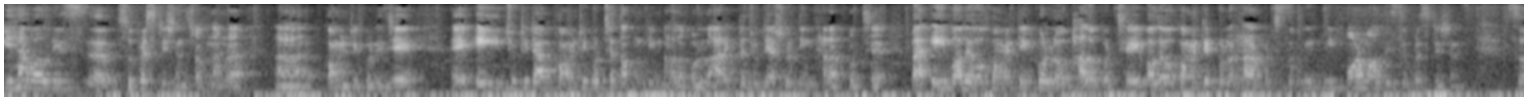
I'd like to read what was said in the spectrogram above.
we have all these uh, superstitions যখন আমরা কমেন্ট্রি করি যে এই জুটিটা কমেন্ট্রি করছে তখন টিম ভালো করল। আরেকটা জুটি আসলো টিম খারাপ করছে। বা এই বলে ও কমেন্টেট করল ভালো করছে। এই বলে ও কমেন্টেট করল খারাপ করছে। So we we form all this superstitions so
